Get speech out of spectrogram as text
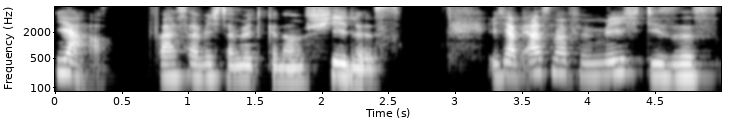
Ja, was habe ich da mitgenommen? Vieles. Ich habe erstmal für mich dieses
